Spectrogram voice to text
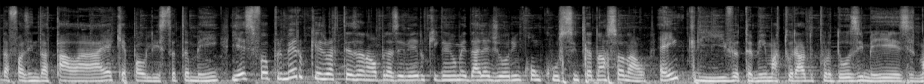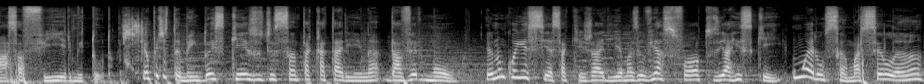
Da Fazenda Atalaia, que é paulista também. E esse foi o primeiro queijo artesanal brasileiro que ganhou medalha de ouro em concurso internacional. É incrível também, maturado por 12 meses, massa firme e tudo. Eu pedi também dois queijos de Santa Catarina, da Vermont. Eu não conhecia essa queijaria, mas eu vi as fotos e arrisquei. Um era um San Marcelin,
